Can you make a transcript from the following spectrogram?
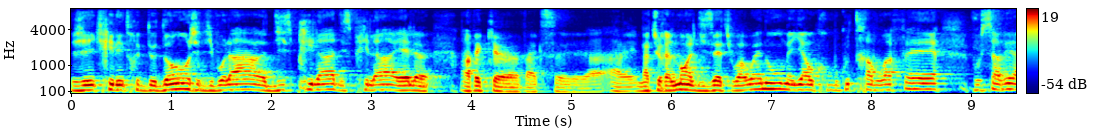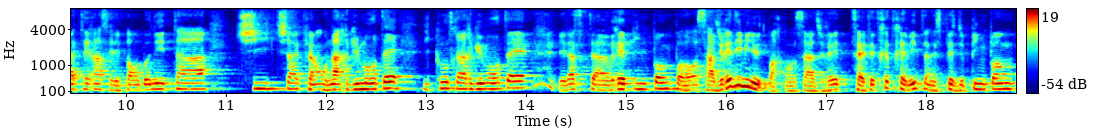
J'ai écrit des trucs dedans. J'ai dit voilà, 10 prix là, 10 prix là. Et elle, avec, euh, euh, naturellement, elle disait, tu vois, ouais, non, mais il y a beaucoup de travaux à faire. Vous savez, la terrasse, elle est pas en bon état. Tchic, tchac. Enfin, on argumentait, il contre-argumentait. Et là, c'était un vrai ping-pong pendant, ça a duré 10 minutes, par contre. Ça a duré, ça a été très, très vite. Un espèce de ping-pong.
